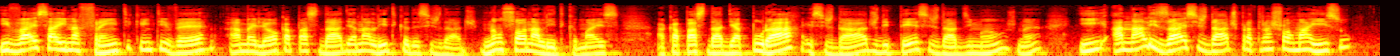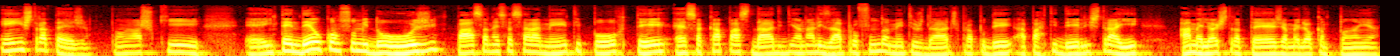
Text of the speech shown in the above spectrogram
e vai sair na frente quem tiver a melhor capacidade analítica desses dados. Não só analítica, mas a capacidade de apurar esses dados, de ter esses dados em mãos, né? E analisar esses dados para transformar isso em estratégia. Então, eu acho que é, entender o consumidor hoje passa necessariamente por ter essa capacidade de analisar profundamente os dados para poder, a partir dele, extrair a melhor estratégia, a melhor campanha,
